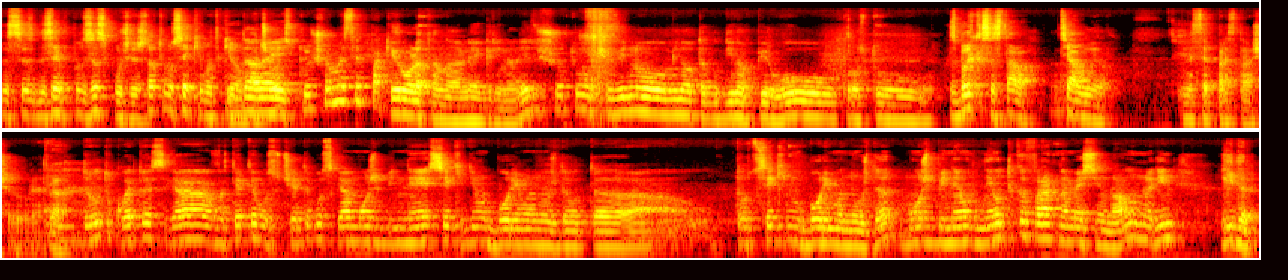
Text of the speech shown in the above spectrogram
не са, не, се, не са се получили нещата, но всеки има такива Да, мачове. не изключваме все пак и ролята на Алегри, нали? Защото очевидно миналата година Пирло просто Сбърка състава, цяла година. не се представяше добре. Да. Другото, което е сега, въртете го, сочете го, сега може би не всеки един отбор има нужда от... А, от всеки отбор има нужда, може би не, от- не от такъв ранг на Меси Роналдо, но един лидер.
